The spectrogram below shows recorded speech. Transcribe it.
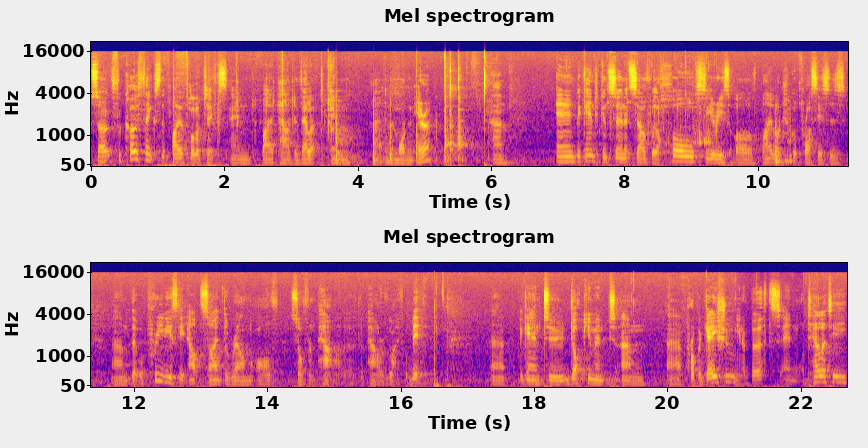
So Foucault thinks that biopolitics and biopower developed in, uh, in the modern era um, and began to concern itself with a whole series of biological processes um, that were previously outside the realm of sovereign power, the, the power of life or death. Uh, began to document um, uh, propagation, you know, births and mortality,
